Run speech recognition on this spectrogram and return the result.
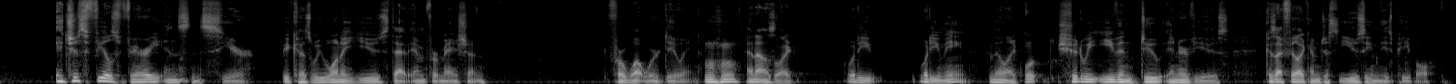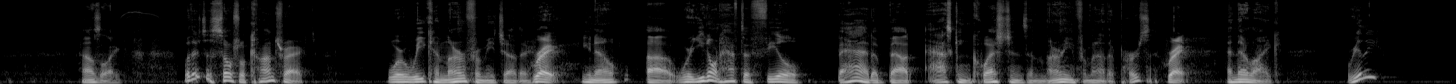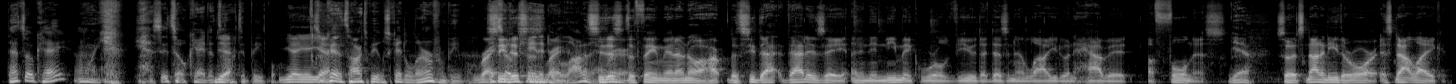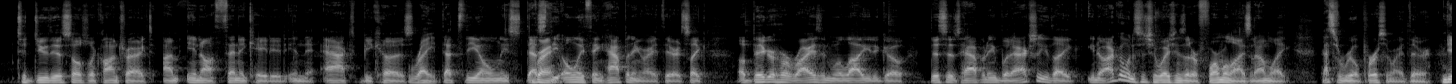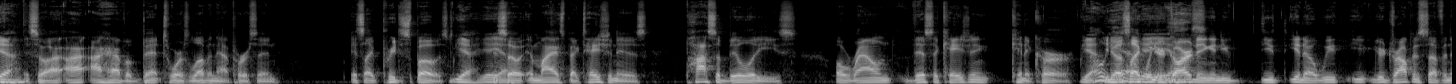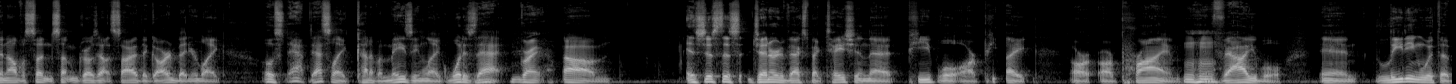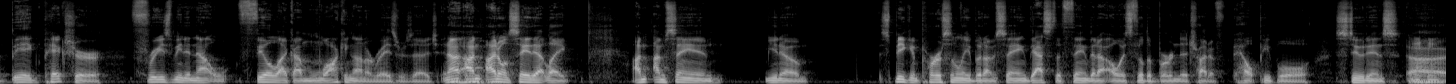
it just feels very insincere because we want to use that information for what we're doing. And I was like, what do you what do you mean? And they're like, well, should we even do interviews? Because I feel like I'm just using these people. I was like, well, there's a social contract where we can learn from each other. Right. You know, uh, where you don't have to feel bad about asking questions and learning from another person. Right. And they're like, really? That's okay? I'm like, yes, it's okay to talk Yeah. to people. Yeah, yeah, it's yeah. okay to talk to people. It's okay to learn from people. Right. It's See, okay this is to do a lot of that. See, this is the thing, man. I know, how, but see that that is a an anemic worldview that doesn't allow you to inhabit a fullness. Yeah. So it's not an either or. It's not like to do this social contract, I'm inauthenticated in the act because Right. that's the only that's Right. the only thing happening right there. It's like a bigger horizon will allow you to go, this is happening, but actually, like you know, I go into situations that are formalized, and I'm like, that's a real person right there. Yeah. And so I, I, I have a bent towards loving that person. It's like predisposed. Yeah, yeah, And yeah. So, and my expectation is possibilities around this occasion can occur. Yeah. Oh, you know, Oh, it's like Yeah, when you're yeah. gardening and you you you know we you, you're dropping stuff and then all of a sudden something grows outside the garden bed. And you're like, oh snap, that's like kind of amazing. Like, what is that? Right. Um, it's just this generative expectation that people are like are are prime and valuable. And leading with a big picture frees me to not feel like I'm walking on a razor's edge. And I, I'm, mm-hmm. I don't say that like I'm I'm saying you know speaking personally, but I'm saying that's the thing that I always feel the burden to try to help people, students, mm-hmm.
